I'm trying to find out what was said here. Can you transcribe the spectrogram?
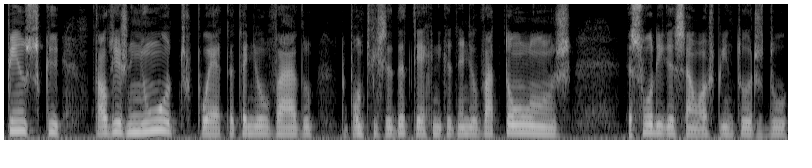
penso que talvez nenhum outro poeta tenha levado, do ponto de vista da técnica, tenha levado tão longe a sua ligação aos pintores do,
